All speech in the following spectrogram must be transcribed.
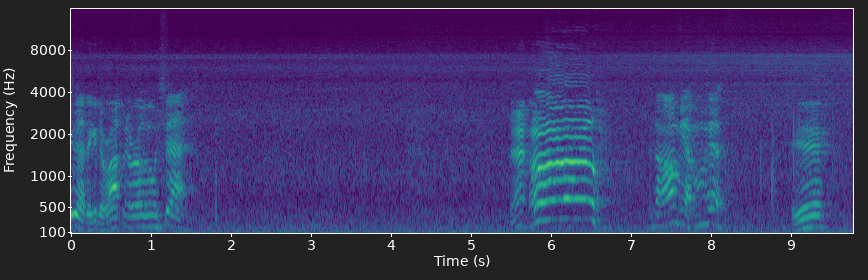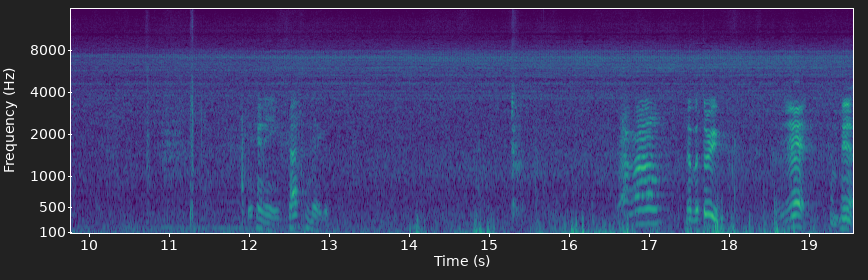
You gotta get the rock and roll shot. That- oh! There's an army up I'm here. Yeah. They can't even trust niggas. That round? Number three. Yeah. I'm here.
